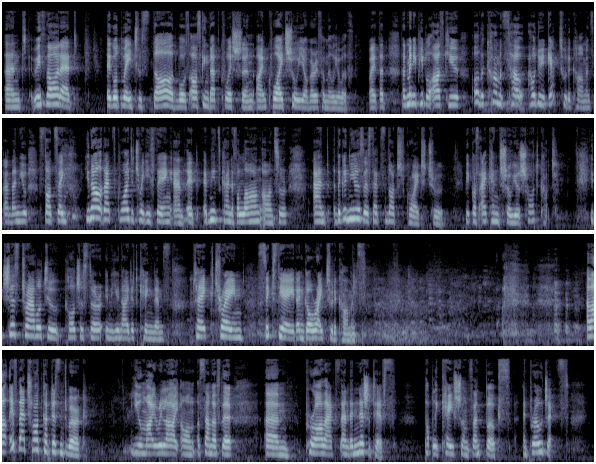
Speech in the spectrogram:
And we thought that a good way to start was asking that question I'm quite sure you're very familiar with. Right? That, that many people ask you, oh, the commons, how, how do you get to the commons? And then you start saying, you know, that's quite a tricky thing and it, it needs kind of a long answer. And the good news is that's not quite true because I can show you a shortcut. You just travel to Colchester in the United Kingdom, take train 68 and go right to the Commons. Well, if that shortcut doesn't work, you might rely on some of the um, products and initiatives, publications and books and projects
